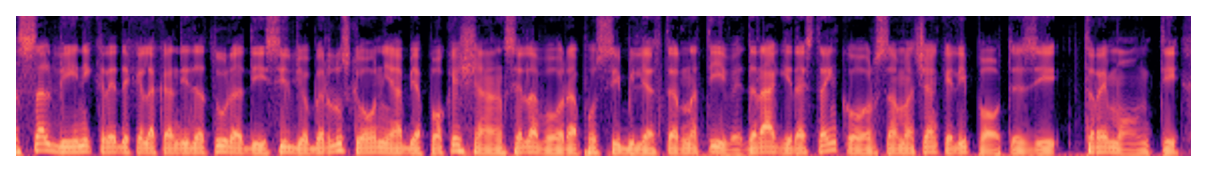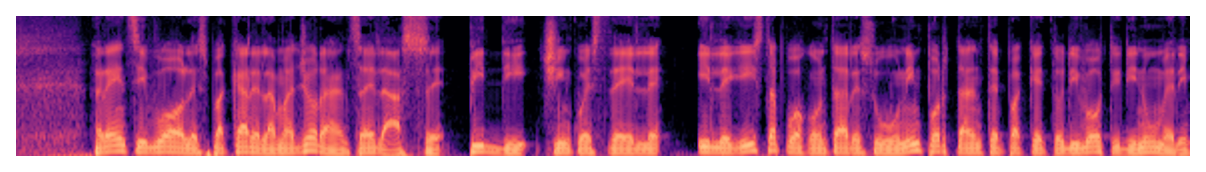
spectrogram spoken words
Salvini crede che la candidatura di Silvio Berlusconi abbia poche chance e lavora a possibili alternative. Draghi resta in corsa, ma c'è anche l'ipotesi Tremonti. Renzi vuole spaccare la maggioranza e l'asse PD 5 Stelle. Il leghista può contare su un importante pacchetto di voti, di numeri.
